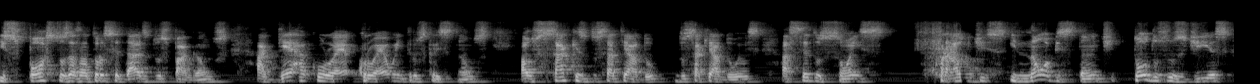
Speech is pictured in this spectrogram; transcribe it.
expostos às atrocidades dos pagãos, à guerra cruel, entre os cristãos, aos saques do saqueador, dos saqueadores, às seduções, fraudes, e não obstante, todos os dias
